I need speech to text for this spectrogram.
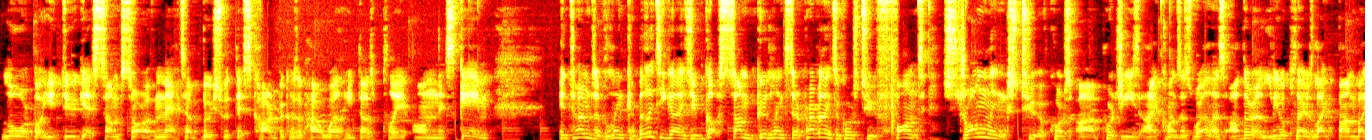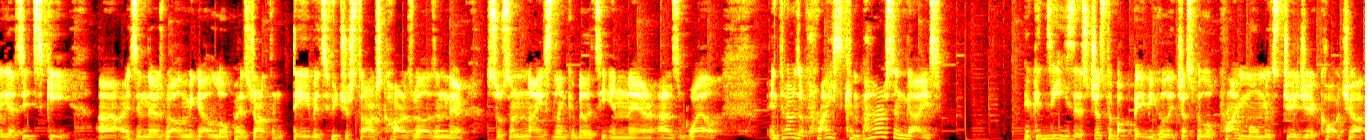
lower, but you do get some sort of meta boost with this card because of how well he does play on this game. In terms of linkability, guys, you've got some good links there. Perfect links, of course, to Fonte. Strong links to, of course, uh, Portuguese icons, as well as other Leo players like Bamba Yazici uh, is in there as well. Miguel Lopez, Jonathan David's Future Stars card as well as in there. So some nice linkability in there as well. In terms of price comparison, guys, you can see he sits just above Baby Gullit, just below Prime Moments JJ Okocha,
